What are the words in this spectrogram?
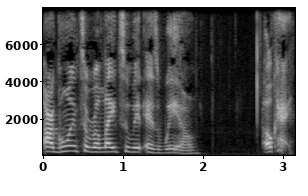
are going to relate to it as well. Okay.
